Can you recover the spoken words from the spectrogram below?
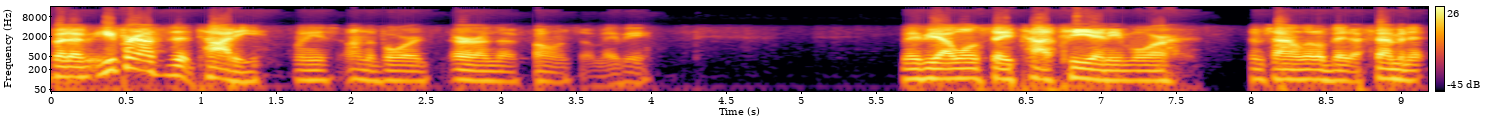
but uh, he pronounces it Toddy when he's on the board or on the phone. So maybe, maybe I won't say Tati anymore. I'm sounding a little bit effeminate.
